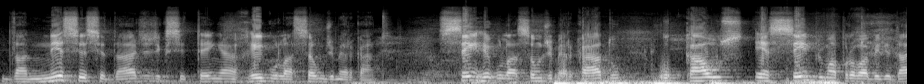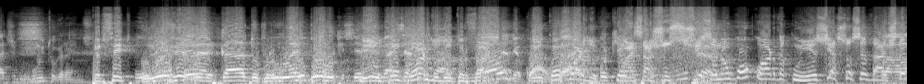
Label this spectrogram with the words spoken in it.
da necessidade de que se tenha regulação de mercado. Sem regulação de mercado, o caos é sempre uma probabilidade muito grande. Perfeito. O livre mercado, por mais burro que seja, Eu vai concordo, doutor Fábio. Eu concordo. porque mas o- a justiça não concorda com isso e a sociedade também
